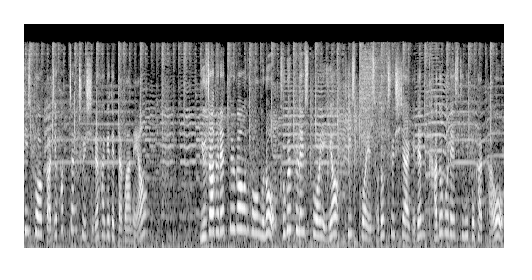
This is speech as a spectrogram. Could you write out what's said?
티스토어까지 확장 출시를 하게 됐다고 하네요. 유저들의 뜨거운 호응으로 구글 플레이 스토어에 이어 티스토어에서도 출시하게 된 갓 오브 데스티니 for 카카오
